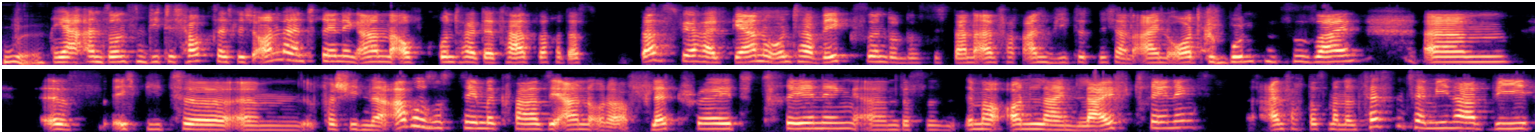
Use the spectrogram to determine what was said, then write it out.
cool. Ja, ansonsten biete ich hauptsächlich Online-Training an, aufgrund halt der Tatsache, dass dass wir halt gerne unterwegs sind und es sich dann einfach anbietet, nicht an einen Ort gebunden zu sein. Ähm, es, ich biete ähm, verschiedene Abosysteme quasi an oder Flatrate-Training. Ähm, das sind immer Online-Live-Trainings einfach, dass man einen festen Termin hat, wie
